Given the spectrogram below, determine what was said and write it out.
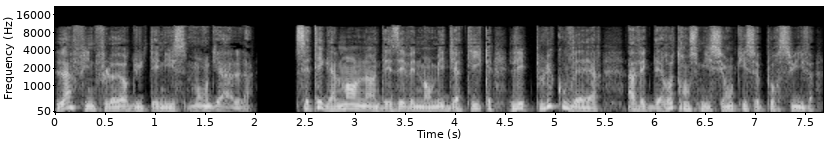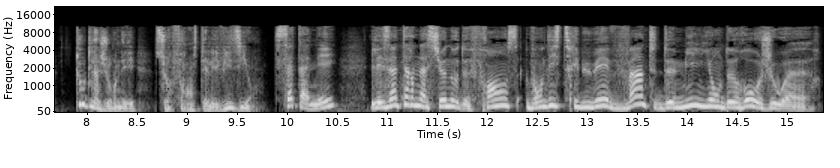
la fine fleur du tennis mondial. C'est également l'un des événements médiatiques les plus couverts, avec des retransmissions qui se poursuivent toute la journée sur France Télévisions. Cette année, les internationaux de France vont distribuer 22 millions d'euros aux joueurs.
